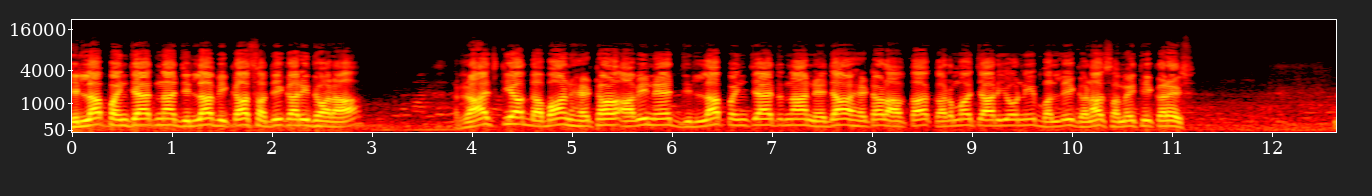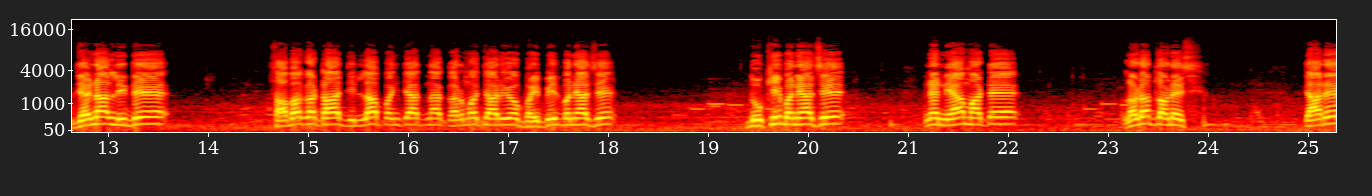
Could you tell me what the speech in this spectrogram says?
જિલ્લા પંચાયતના જિલ્લા વિકાસ અધિકારી દ્વારા રાજકીય દબાણ હેઠળ આવીને જિલ્લા પંચાયતના નેજા હેઠળ આવતા કર્મચારીઓની બદલી ઘણા સમયથી કરે છે. જેના લીધે સાબરકાંઠા જિલ્લા પંચાયતના કર્મચારીઓ ભયભીત બન્યા છે, દુઃખી બન્યા છે અને ન્યાય માટે લડત લડે છે. ત્યારે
